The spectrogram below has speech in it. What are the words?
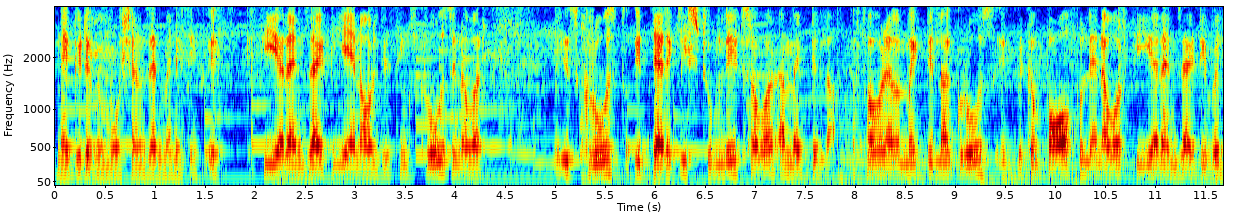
negative emotions, and many things. If fear, anxiety, and all these things grows in our is grows it directly stimulates our amygdala if our amygdala grows it become powerful and our fear anxiety will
